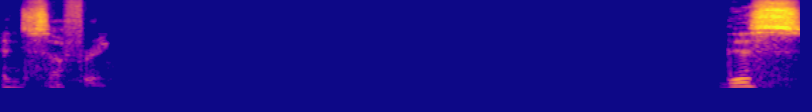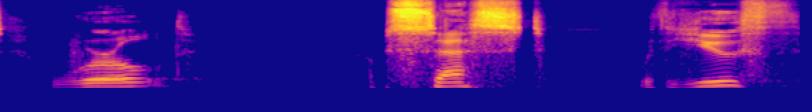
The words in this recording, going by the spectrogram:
and suffering. This world, obsessed with youth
